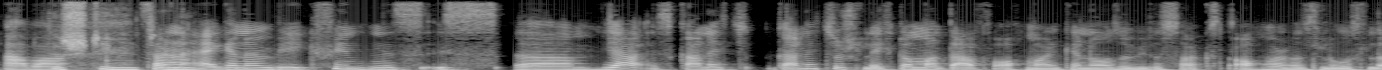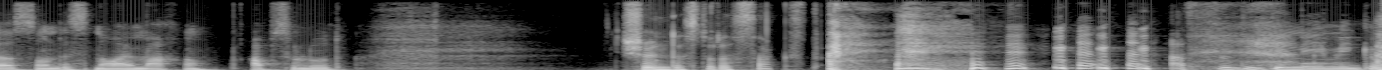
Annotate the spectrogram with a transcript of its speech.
Aber stimmt, seinen ja. eigenen Weg finden ist, ist, ähm, ja, ist gar, nicht, gar nicht so schlecht. Und man darf auch mal, genauso wie du sagst, auch mal was loslassen und es neu machen. Absolut. Schön, dass du das sagst. Hast du die Genehmigung?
